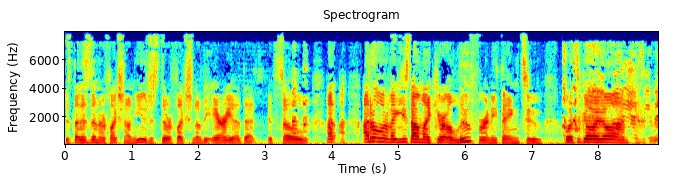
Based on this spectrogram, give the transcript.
it's not, this isn't a reflection on you, just the reflection of the area that it's so. I, I- don't want to make you sound like you're aloof or anything to what's going on. Oh, yeah,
